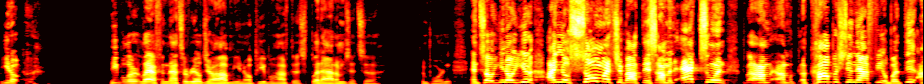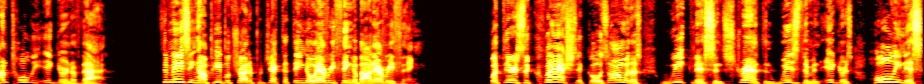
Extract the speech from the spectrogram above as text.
you know, people are laughing, that's a real job, you know, people have to split atoms, it's a it's important. And so, you know, you I know so much about this. I'm an excellent I'm, I'm accomplished in that field, but this, I'm totally ignorant of that. It's amazing how people try to project that they know everything about everything. But there's a clash that goes on with us weakness and strength and wisdom and ignorance, holiness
